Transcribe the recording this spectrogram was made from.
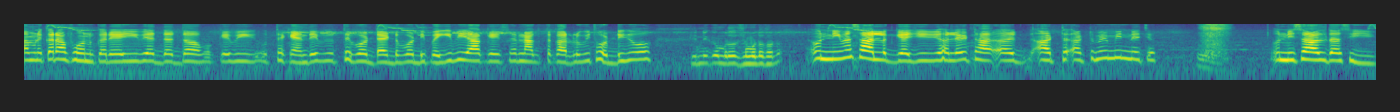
ਆਪਣੇ ਘਰਾਂ ਫੋਨ ਕਰਿਆ ਜੀ ਵੀ ਇੱਦਾਂ ਇੱਦਾਂ ਹੋ ਕੇ ਵੀ ਉੱਥੇ ਕਹਿੰਦੇ ਵੀ ਉੱਥੇ ਡੈੱਡ ਬੋਡੀ ਪਈ ਵੀ ਆ ਕੇ ਸ਼ਨਾਖਤ ਕਰ ਲਓ ਵੀ ਤੁਹਾਡੀ ਉਹ। ਕਿੰਨੀ ਕੁ ਉਮਰ ਦਾ ਸੀ ਮੁੰਡਾ ਤੁਹਾਡਾ? 19ਵਾਂ ਸਾਲ ਲੱਗਿਆ ਜੀ ਹਲੇ 8 8ਵੇਂ ਮਹੀਨੇ ਚ। 19 ਸਾਲ ਦਾ ਸੀ ਜੀ।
